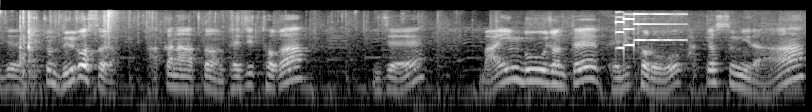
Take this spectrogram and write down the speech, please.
이제 좀 늙었어요. 아까 나왔던 베지터가 이제 마인부전 때 베지터로 바뀌었습니다.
